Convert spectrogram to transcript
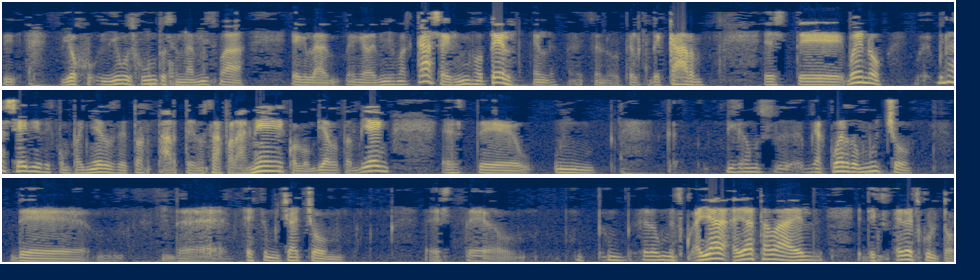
vivimos juntos en la misma en la, en la misma casa, en el mismo hotel, en, el hotel de Carm. Este, bueno, una serie de compañeros de todas partes, no está colombiano también, este, digamos, me acuerdo mucho de, de este muchacho, este, era un, allá, allá estaba él, era escultor,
